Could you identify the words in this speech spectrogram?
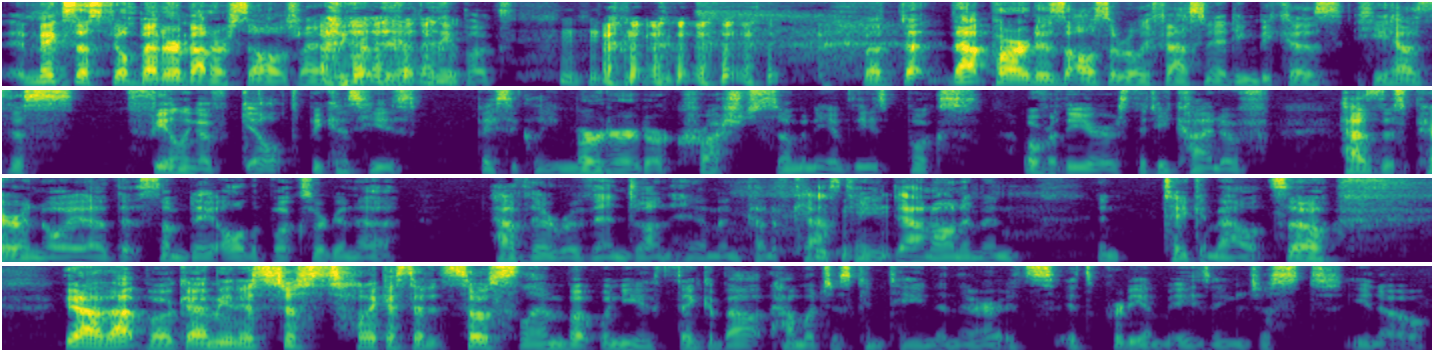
It makes us feel better about ourselves, right? We hardly have any books. but that that part is also really fascinating because he has this feeling of guilt because he's basically murdered or crushed so many of these books over the years that he kind of has this paranoia that someday all the books are going to have their revenge on him and kind of cascade down on him and and take him out. So yeah, that book, I mean, it's just like I said, it's so slim, but when you think about how much is contained in there, it's it's pretty amazing. Just, you know,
